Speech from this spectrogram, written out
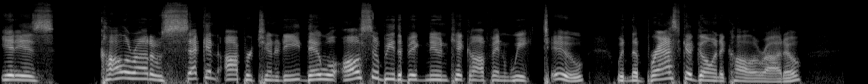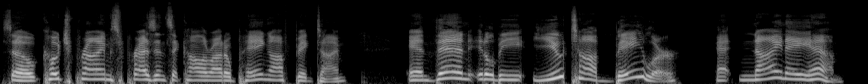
it is Colorado's second opportunity. They will also be the big noon kickoff in week two with Nebraska going to Colorado. So Coach Prime's presence at Colorado paying off big time. And then it'll be Utah Baylor at 9 a.m.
